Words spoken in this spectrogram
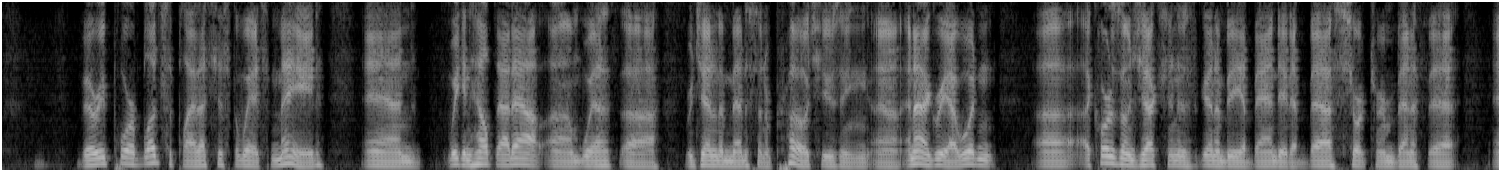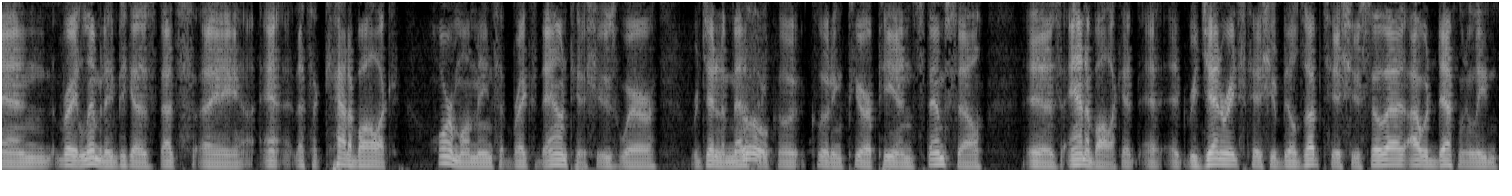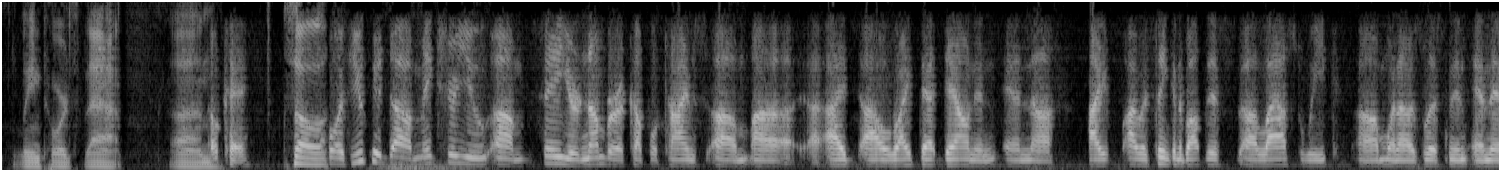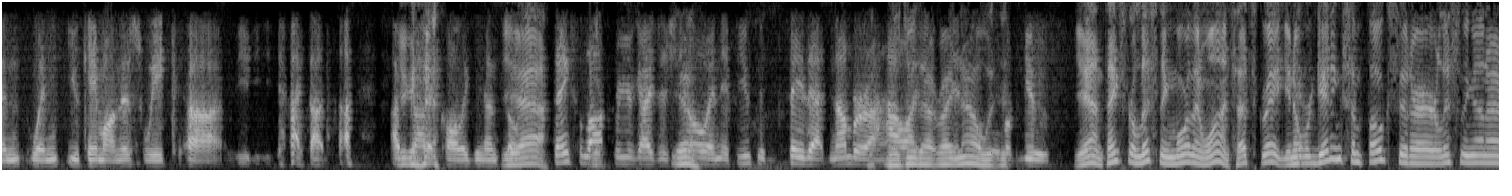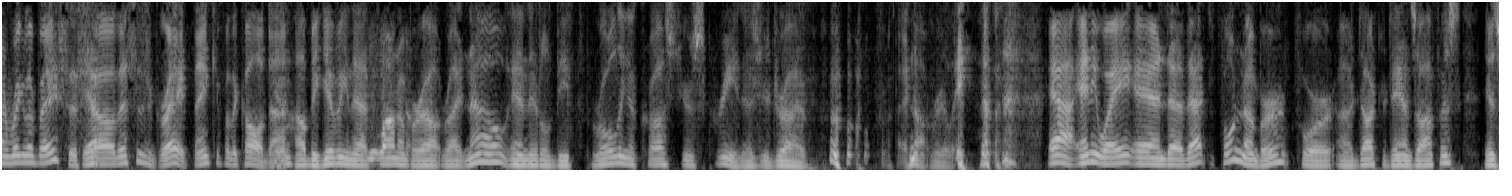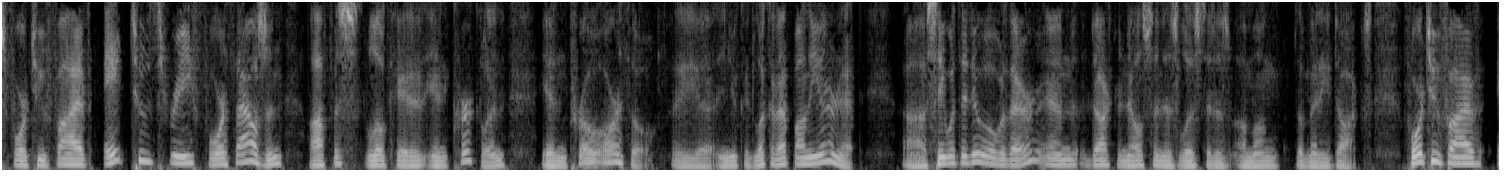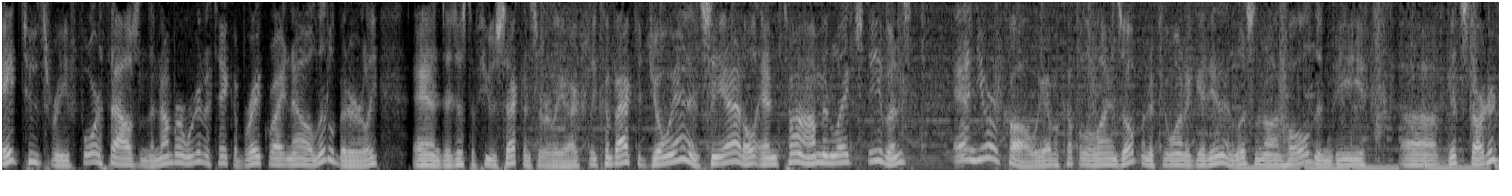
very poor blood supply. That's just the way it's made, and we can help that out um, with uh, regenerative medicine approach using. Uh, and I agree. I wouldn't. Uh, a cortisone injection is going to be a band aid at best, short term benefit, and very limited because that's a, a that's a catabolic hormone means it breaks down tissues where regenerative medicine, Oh. including PRP and stem cell, is anabolic. It, it, it regenerates tissue, builds up tissue. So that I would definitely lean, lean towards that. Um, Okay. So Well, if you could uh, make sure you um, say your number a couple of times, um, uh, I, I'll write that down. And, and uh, I, I was thinking about this uh, last week um, when I was listening, and then when you came on this week, uh, I thought I've got to call again. So Yeah. thanks a lot for your guys' show. Yeah. And if you could say that number, uh, how do I that can right now. hold of you. Yeah, and thanks for listening more than once. That's great. You know, we're getting some folks that are listening on a regular basis. So this is great. Thank you for the call, Don. I'll be giving that You're phone welcome. number out right now, and it'll be rolling across your screen as you drive. Not really. yeah, anyway, and uh, that phone number for uh, Dr. Dan's office is 425 823 4000, office located in Kirkland in Pro Ortho. The, uh, and you can look it up on the internet. Uh, see what they do over there, and Dr. Nelson is listed as among the many docs. 425 823 4000, the number. We're going to take a break right now, a little bit early, and uh, just a few seconds early, actually. Come back to Joanne in Seattle and Tom in Lake Stevens. And your call. We have a couple of lines open if you want to get in and listen on hold and be uh, get started.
